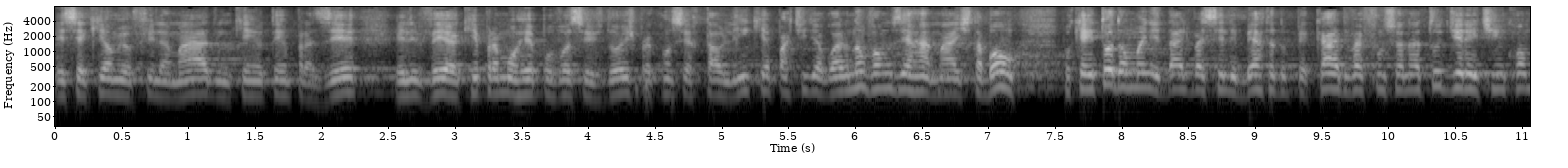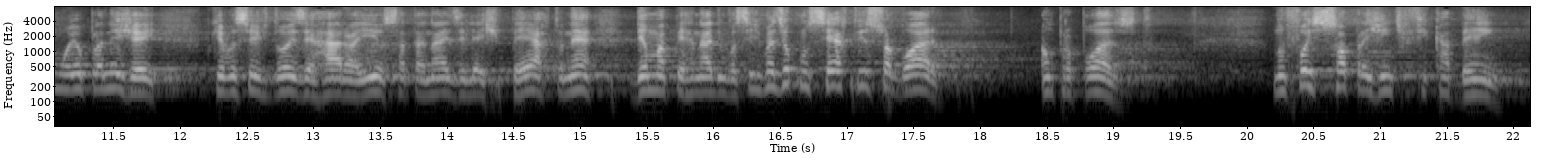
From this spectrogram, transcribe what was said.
esse aqui é o meu filho amado, em quem eu tenho prazer. Ele veio aqui para morrer por vocês dois, para consertar o link, e a partir de agora não vamos errar mais, tá bom? Porque aí toda a humanidade vai ser liberta do pecado e vai funcionar tudo direitinho como eu planejei. Porque vocês dois erraram aí, o Satanás ele é esperto, né? Deu uma pernada em vocês, mas eu conserto isso agora. Há um propósito. Não foi só para a gente ficar bem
